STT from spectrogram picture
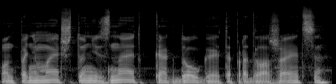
Он понимает, что не знает, как долго это продолжается.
